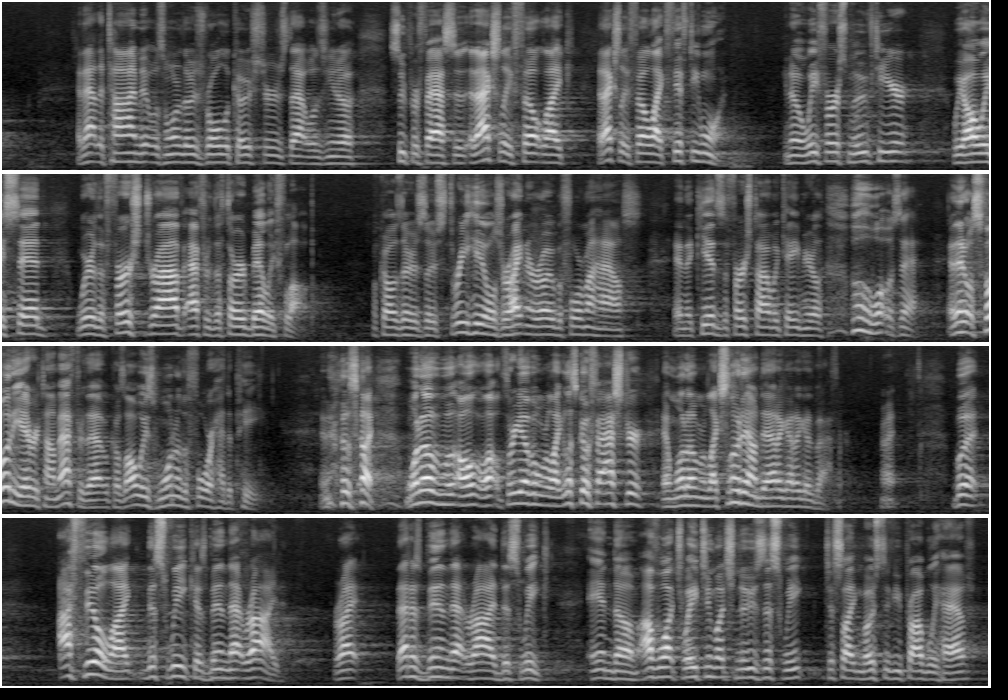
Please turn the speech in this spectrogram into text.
And at the time, it was one of those roller coasters that was, you know, super fast. It actually felt like it actually felt like 51. You know, when we first moved here, we always said we're the first drive after the third belly flop, because there's those three hills right in a row before my house, and the kids the first time we came here, like, oh, what was that? And then it was funny every time after that because always one of the four had to pee. And it was like one of them, all, three of them were like, let's go faster. And one of them were like, slow down, Dad, I got to go to the bathroom, right? But I feel like this week has been that ride, right? That has been that ride this week. And um, I've watched way too much news this week, just like most of you probably have.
